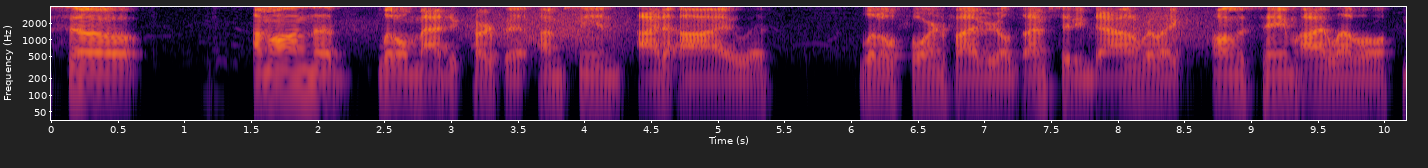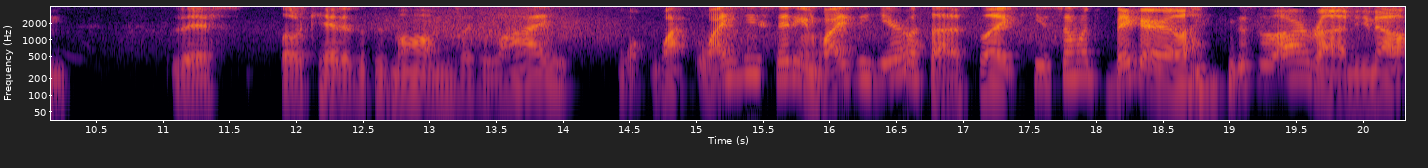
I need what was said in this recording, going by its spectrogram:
So I'm on the little magic carpet. I'm seeing eye to eye with little four and five year olds. I'm sitting down. We're like on the same eye level. And this little kid is with his mom. He's like, why? Why, why is he sitting? Why is he here with us? Like, he's so much bigger. Like, this is our run, you know?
